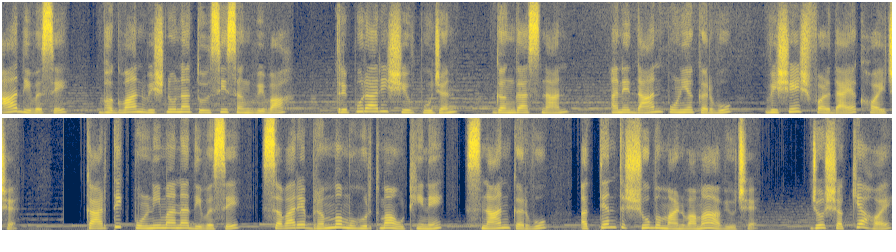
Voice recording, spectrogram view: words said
આ દિવસે ભગવાન વિષ્ણુના તુલસી સંઘ વિવાહ, ત્રિપુરારી શિવપૂજન ગંગા સ્નાન અને દાન પુણ્ય કરવું વિશેષ ફળદાયક હોય છે. કાર્તિક પૂર્ણિમાના દિવસે સવારે બ્રહ્મ મુહૂર્તમાં ઉઠીને સ્નાન કરવું અત્યંત શુભ માનવામાં આવ્યું છે. જો શક્ય હોય,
